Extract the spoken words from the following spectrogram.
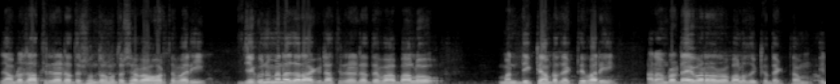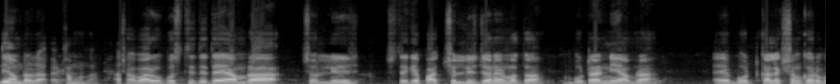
যে আমরা যাত্রীরা যাতে সুন্দর মতো সেবা করতে পারি। যে কোনো ম্যানেজার আগে যাত্রীরা যাতে বা ভালো মানে দিকটা আমরা দেখতে পারি। আর আমরা ড্রাইভারেরও ভালো দিকটা দেখতাম। এটাই আমরা কামনা। সবার উপস্থিতিতে আমরা চল্লিশ থেকে পাঁচচল্লিশ জনের মতো ভোটার নিয়ে আমরা ভোট কালেকশন করব।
